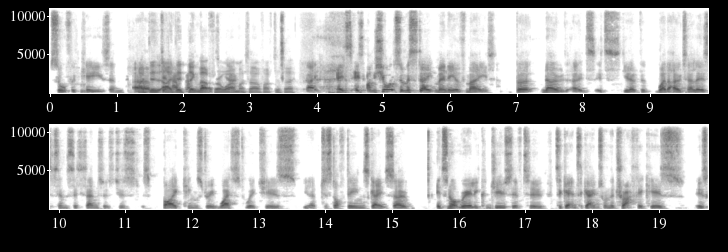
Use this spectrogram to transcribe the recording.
Salford Quays, and um, I did I did think that for a while myself. I have to say, uh, it's, it's, I'm sure it's a mistake many have made but no, it's it's you know the, where the hotel is. It's in the city centre. It's just it's by King Street West, which is you know just off Deansgate. So it's not really conducive to to get into games when the traffic is is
